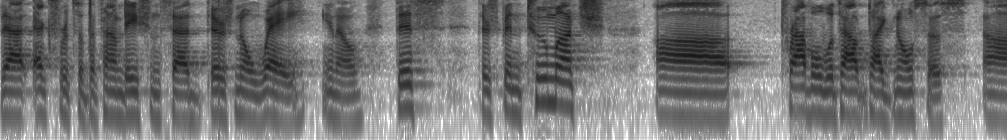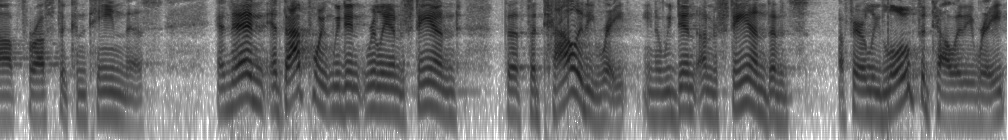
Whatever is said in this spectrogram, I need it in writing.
that experts at the foundation said, "There's no way." You know, this. There's been too much uh, travel without diagnosis uh, for us to contain this. And then at that point, we didn't really understand the fatality rate. You know, we didn't understand that it's a fairly low fatality rate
